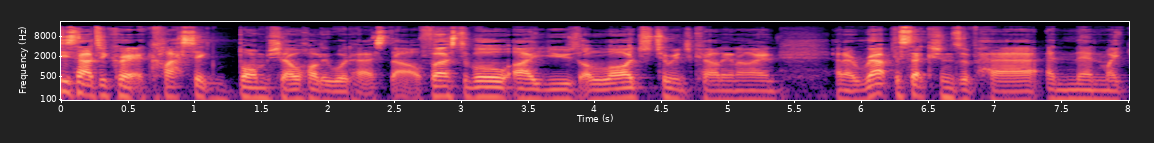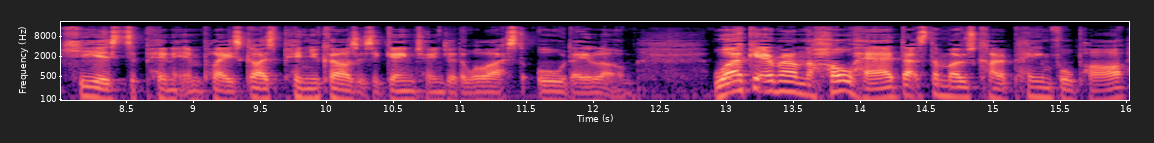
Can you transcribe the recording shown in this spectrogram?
is how to create a classic bombshell Hollywood hairstyle. First of all, I use a large two inch curling iron and I wrap the sections of hair and then my key is to pin it in place. Guys, pin your curls, it's a game changer that will last all day long. Work it around the whole head. That's the most kind of painful part.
